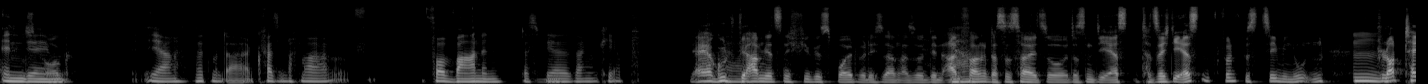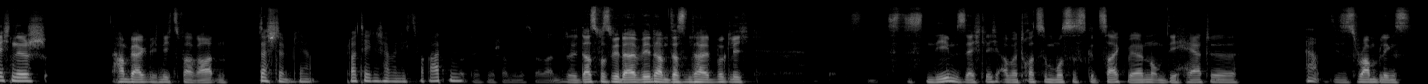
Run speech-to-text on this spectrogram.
In dem-. Ja, sollte man da quasi nochmal vorwarnen, dass wir sagen, okay, ab. Naja, gut, Ja. wir haben jetzt nicht viel gespoilt, würde ich sagen. Also den Anfang, das ist halt so, das sind die ersten, tatsächlich die ersten fünf bis zehn Minuten. Mm, Plottechnisch haben wir eigentlich nichts verraten. Das stimmt, ja. Plottechnisch haben wir nichts verraten. Plottechnisch haben wir nichts verraten. Das, was wir da erwähnt haben, das sind halt wirklich, es ist nebensächlich, aber trotzdem muss es gezeigt werden, um die Härte Ja. dieses Rumblings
